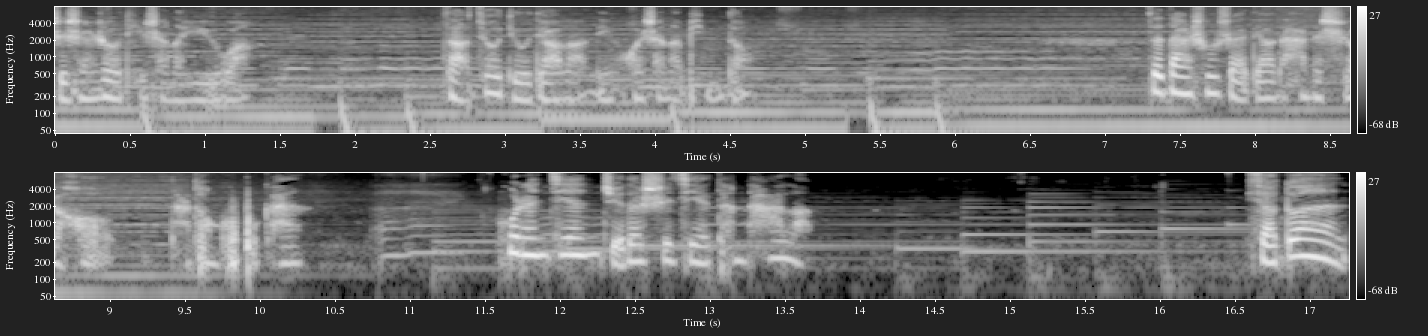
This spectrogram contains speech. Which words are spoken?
只剩肉体上的欲望，早就丢掉了灵魂上的平等。在大叔甩掉他的时候，他痛苦不堪，忽然间觉得世界坍塌了。小段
